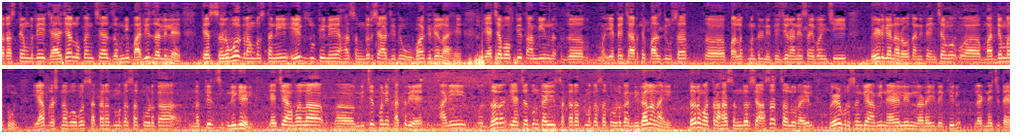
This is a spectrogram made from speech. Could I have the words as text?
रस्त्यामध्ये ज्या ज्या लोकांच्या जमिनी बाधित झालेल्या आहेत त्या सर्व ग्रामस्थांनी एकजुटीने हा संघर्ष आज इथे उभा केलेला आहे. याच्या बाबतीत आम्ही ज- येत्या चार ते पाच दिवसात पालकमंत्री नितीजी राणे साहेबांची भेट घेणार आहोत आणि त्यांच्या माध्यमातून या प्रश्नाबाबत सकारात्मक असा तोडगा नक्कीच निघेल याची आम्हाला निश्चितपणे खात्री आहे. आणि जर याच्यातून काही सकारात्मक असा तोडगा निघाला नाही तर मात्र हा संघर्ष असाच चालू राहील. वेळ प्रसंगी आम्ही न्यायालयीन लढाई देखील लढण्याची तयारी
